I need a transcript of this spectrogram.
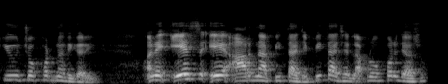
ક્યુ ચોખવટ નથી કરી. અને એસ એ આર ના પિતા છે. પિતા છે એટલે આપણે ઉપર જશું.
